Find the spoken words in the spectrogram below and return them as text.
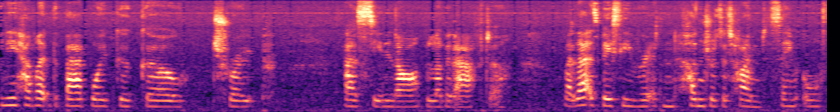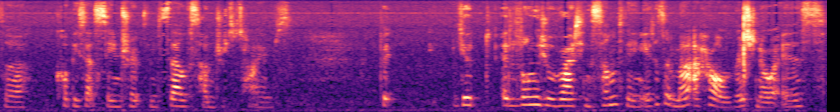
when you have like the bad boy good girl trope as seen in our beloved After, like that is basically written hundreds of times, the same author copies that same trope themselves hundreds of times. But you're, as long as you're writing something, it doesn't matter how original it is.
